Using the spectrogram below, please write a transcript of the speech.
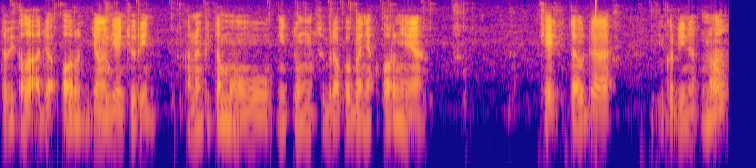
tapi kalau ada or jangan dihancurin. Karena kita mau ngitung seberapa banyak ornya ya. Oke kita udah di koordinat 0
